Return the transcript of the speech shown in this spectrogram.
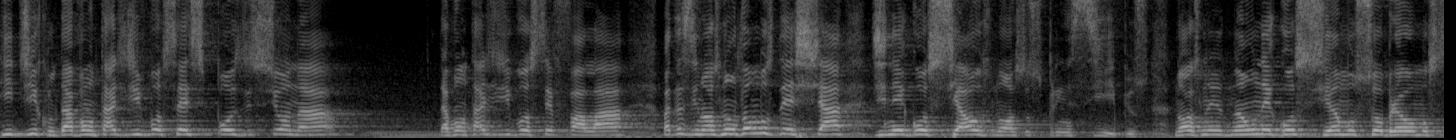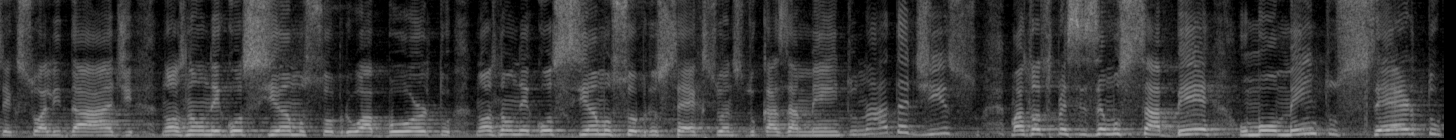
Ridículo, dá vontade de você se posicionar dá vontade de você falar, mas assim, nós não vamos deixar de negociar os nossos princípios. Nós não negociamos sobre a homossexualidade, nós não negociamos sobre o aborto, nós não negociamos sobre o sexo antes do casamento, nada disso. Mas nós precisamos saber o momento certo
